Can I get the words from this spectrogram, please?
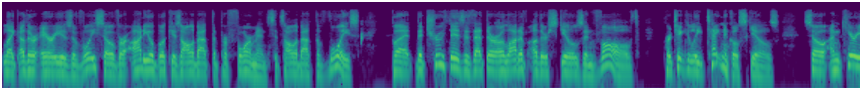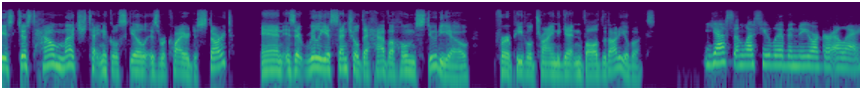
like other areas of voiceover, audiobook is all about the performance, it's all about the voice. But the truth is is that there are a lot of other skills involved, particularly technical skills. So I'm curious just how much technical skill is required to start and is it really essential to have a home studio for people trying to get involved with audiobooks? Yes, unless you live in New York or LA.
